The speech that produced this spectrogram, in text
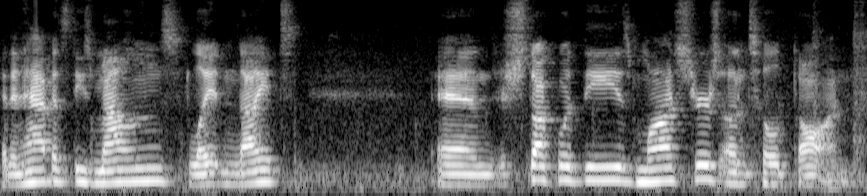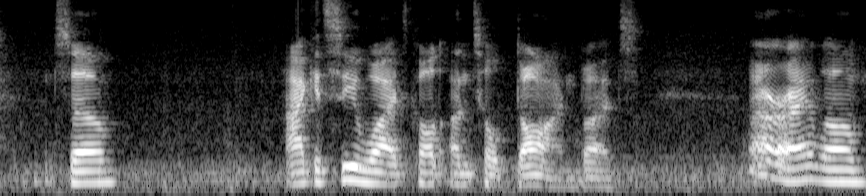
It inhabits these mountains late at night, and you're stuck with these monsters until dawn. And so, I could see why it's called Until Dawn, but alright, well,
